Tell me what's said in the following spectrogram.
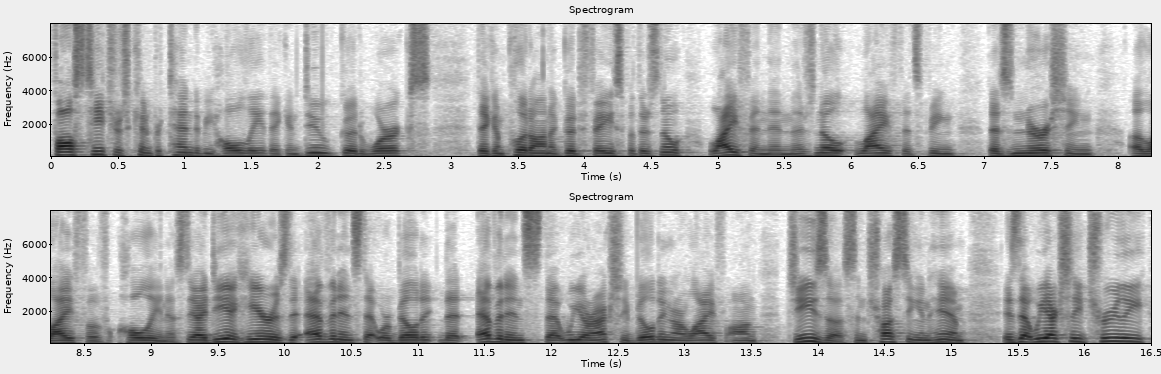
False teachers can pretend to be holy, they can do good works, they can put on a good face, but there's no life in them. There's no life that's being that's nourishing a life of holiness. The idea here is the evidence that we're building that evidence that we are actually building our life on Jesus and trusting in him is that we actually truly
